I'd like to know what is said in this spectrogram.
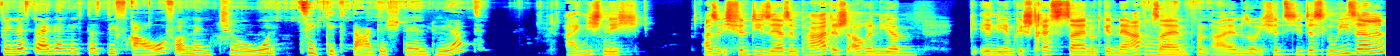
Findest du eigentlich, dass die Frau von dem Joe zickig dargestellt wird? Eigentlich nicht. Also ich finde die sehr sympathisch, auch in ihrem in ihrem gestresst sein und genervt sein mhm. von allem. So, ich finde das Luisa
